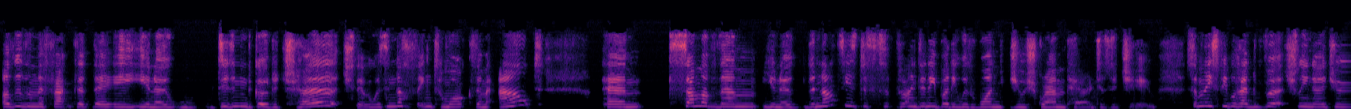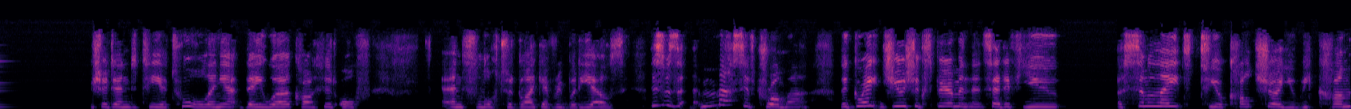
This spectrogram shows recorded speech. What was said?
other than the fact that they, you know, didn't go to church. There was nothing to mark them out. Um, some of them, you know, the Nazis defined anybody with one Jewish grandparent as a Jew. Some of these people had virtually no Jewish identity at all, and yet they were carted off and slaughtered like everybody else. This was a massive trauma. The great Jewish experiment that said if you assimilate to your culture, you become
